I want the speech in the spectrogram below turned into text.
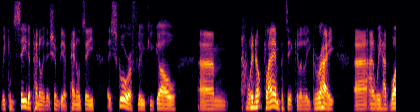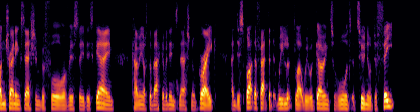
We concede a penalty that shouldn't be a penalty. They score a fluky goal. Um, we're not playing particularly great. Uh, and we had one training session before, obviously, this game coming off the back of an international break. And despite the fact that we looked like we were going towards a 2 0 defeat,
